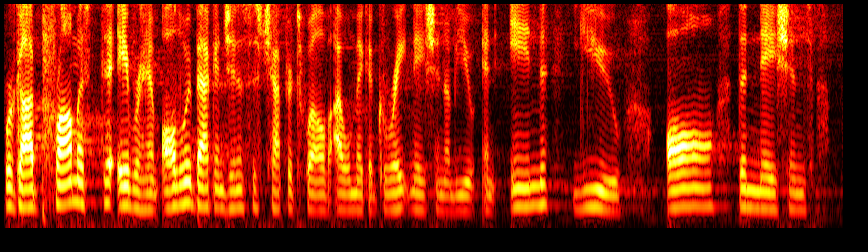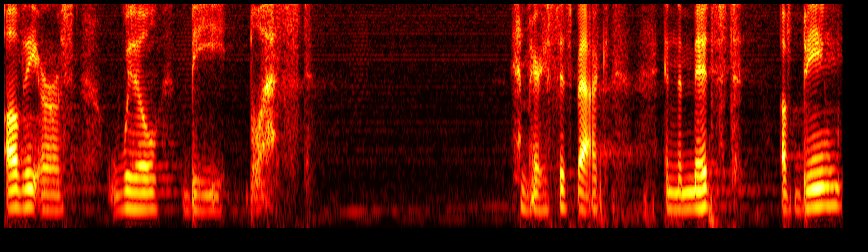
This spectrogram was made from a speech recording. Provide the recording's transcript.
Where God promised to Abraham, all the way back in Genesis chapter 12, I will make a great nation of you, and in you all the nations of the earth will be blessed. And Mary sits back in the midst of being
